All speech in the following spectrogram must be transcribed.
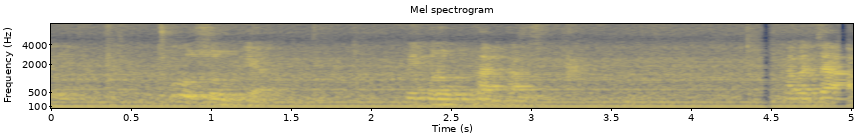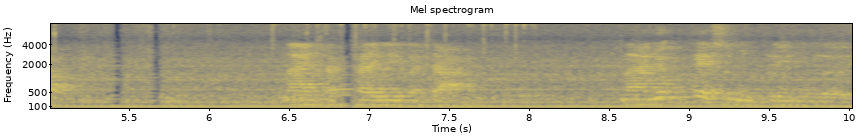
ย ผู้ทรงเกียรติที่เคารพทุกท่านครับข้าพเจ้านายชัดชัยลีกระจ่านายกเทศมนตรีเมืองเลย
